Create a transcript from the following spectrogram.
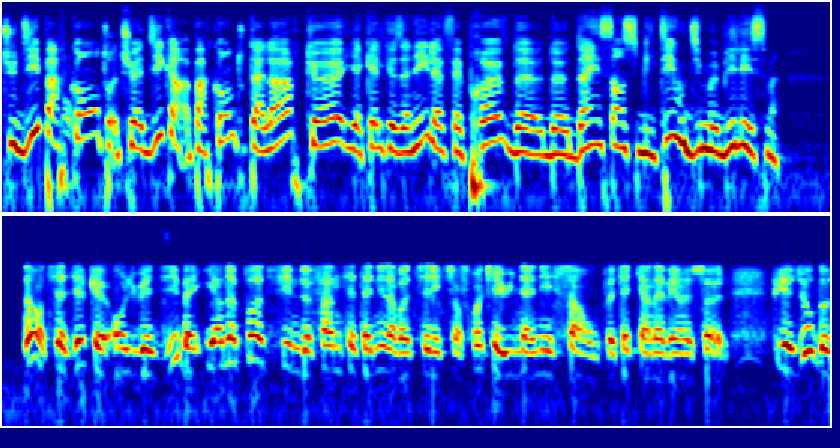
tu dis par contre, tu as dit par contre tout à l'heure qu'il y a quelques années, il a fait preuve de, d'insensibilité ou d'immobilisme. Non, c'est-à-dire qu'on lui a dit, ben, il n'y en a pas de film de femmes cette année dans votre sélection. Je crois qu'il y a eu une année sans, ou peut-être qu'il y en avait un seul. Puis il a dit, oh, ben,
